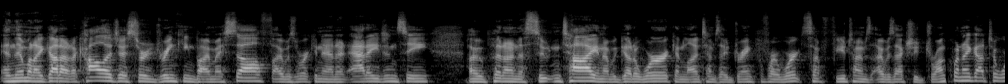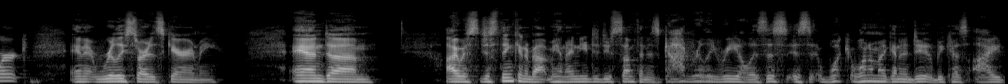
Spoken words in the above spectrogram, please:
And then when I got out of college, I started drinking by myself. I was working at an ad agency. I would put on a suit and tie and I would go to work. And a lot of times I drank before I worked. So a few times I was actually drunk when I got to work and it really started scaring me. And, um, I was just thinking about, man, I need to do something. Is God really real? Is this, is what, what am I going to do? Because I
